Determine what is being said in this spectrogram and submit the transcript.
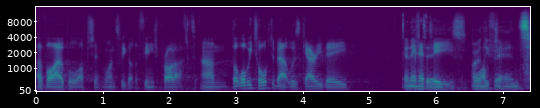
a viable option once we got the finished product. Um, but what we talked about was Gary V. NFTs, NFTs, OnlyFans,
